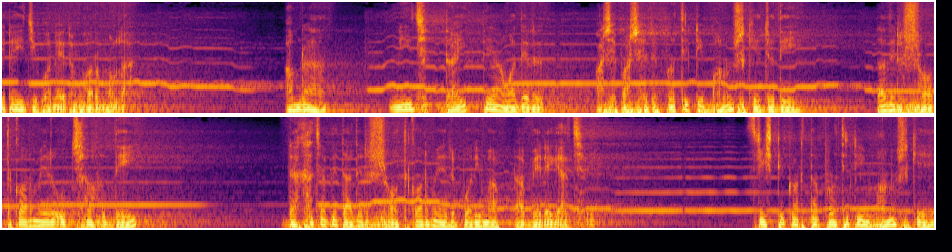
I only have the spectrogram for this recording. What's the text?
এটাই জীবনের ফর্মুলা। আমরা নিজ দায়িত্বে আমাদের আশেপাশের প্রতিটি মানুষকে যদি তাদের সৎকর্মের উৎসাহ দেই, দেখা যাবে তাদের সৎকর্মের পরিমাপটা বেড়ে গেছে। সৃষ্টিকর্তা প্রতিটি মানুষকে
